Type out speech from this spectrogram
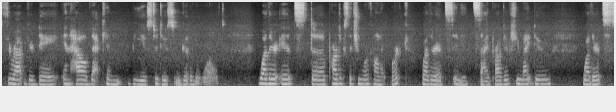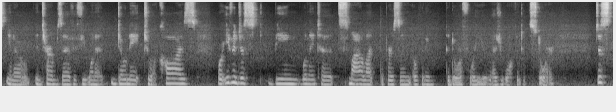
throughout your day and how that can be used to do some good in the world. Whether it's the projects that you work on at work, whether it's any side projects you might do, whether it's, you know, in terms of if you want to donate to a cause, or even just being willing to smile at the person opening the door for you as you walk into the store. Just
